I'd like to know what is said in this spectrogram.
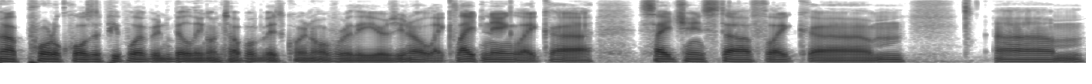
uh, protocols that people have been building on top of Bitcoin over the years, you know, like Lightning, like uh, sidechain stuff, like um, um,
